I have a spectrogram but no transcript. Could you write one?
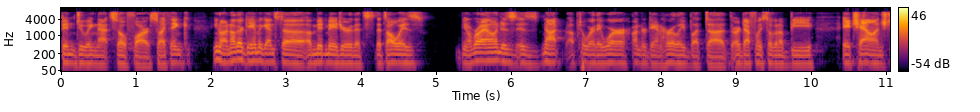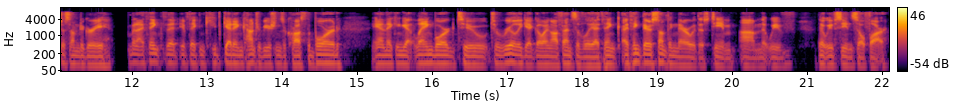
been doing that so far. So I think you know another game against a, a mid major that's that's always you know Rhode Island is is not up to where they were under Dan Hurley, but uh, are definitely still going to be a challenge to some degree. And I think that if they can keep getting contributions across the board and they can get Langborg to to really get going offensively, I think I think there's something there with this team um, that we've that we've seen so far.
